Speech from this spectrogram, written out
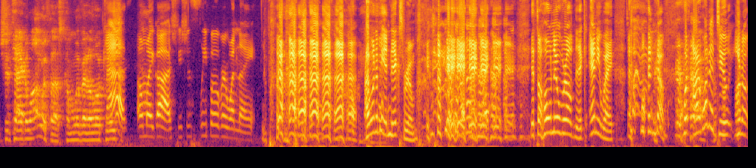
You should tag along with us. Come live at a location. Yes. Oh my gosh, you should sleep over one night. I want to be in Nick's room. it's a whole new world, Nick. Anyway, no, what I want to do, you know,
